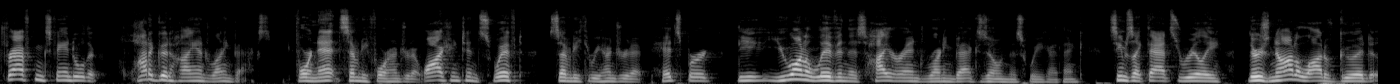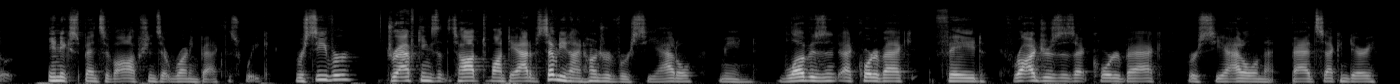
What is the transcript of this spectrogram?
DraftKings, FanDuel, there are a lot of good high end running backs. Fournette, 7,400 at Washington. Swift, 7,300 at Pittsburgh. The You want to live in this higher end running back zone this week, I think. Seems like that's really, there's not a lot of good inexpensive options at running back this week. Receiver, DraftKings at the top, Davante Adams, 7,900 versus Seattle. I mean, Love isn't at quarterback, fade. If Rodgers is at quarterback versus Seattle in that bad secondary,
